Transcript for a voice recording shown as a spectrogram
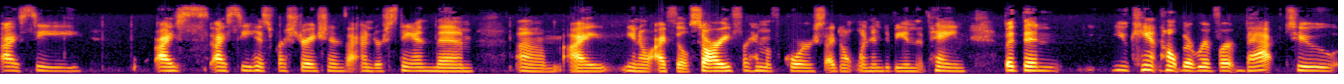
i see i i see his frustrations. I understand them. Um i you know i feel sorry for him of course. I don't want him to be in the pain. But then you can't help but revert back to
